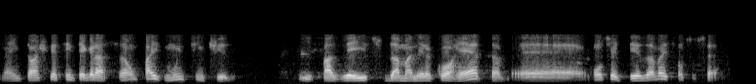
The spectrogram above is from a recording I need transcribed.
Né? Então, acho que essa integração faz muito sentido. E fazer isso da maneira correta, é, com certeza, vai ser um sucesso.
